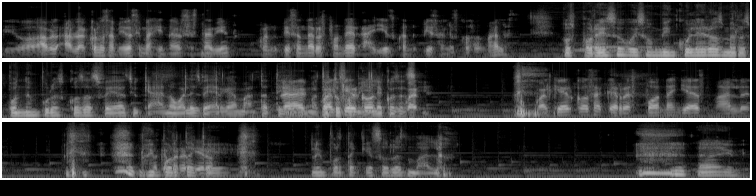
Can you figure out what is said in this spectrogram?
Digo, habla- hablar con los amigos imaginarios está bien. Cuando empiezan a responder, ahí es cuando empiezan las cosas malas. Pues por eso, güey, son bien culeros, me responden puras cosas feas. Y que, ah, no vales verga, mátate, Ah, mata a tu familia, co- cosas cual- así. Cualquier cosa que respondan ya es malo. No importa que. No importa que solo es malo. Ay, güey.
